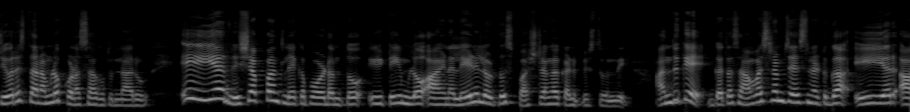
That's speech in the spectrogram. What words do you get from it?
చివరి స్థానంలో కొనసాగుతున్నారు. ఈ ఇయర్ రిషబ్ పంత్ లేకపోవడంతో ఈ టీంలో ఆయన లేని లోటు స్పష్టంగా కనిపిస్తుంది. అందుకే గత సంవత్సరం చేసినట్టుగా ఈ ఇయర్ ఆ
